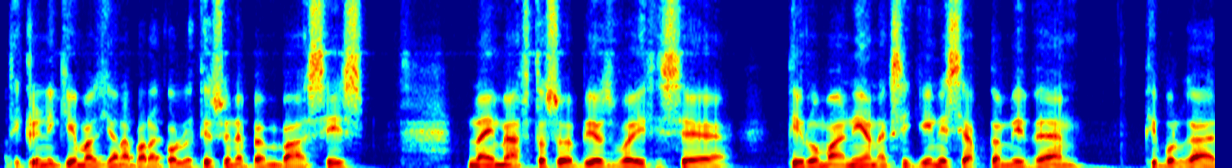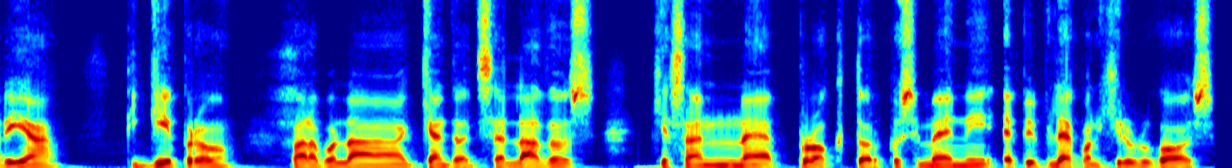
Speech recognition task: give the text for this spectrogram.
την κλινική μας για να παρακολουθήσουν επεμβάσεις, να είμαι αυτός ο οποίος βοήθησε τη Ρουμανία να ξεκινήσει από το μηδέν, την Βουλγαρία, την Κύπρο, πάρα πολλά κέντρα της Ελλάδος και σαν ε, πρόκτορ που σημαίνει επιβλέπων χειρουργός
